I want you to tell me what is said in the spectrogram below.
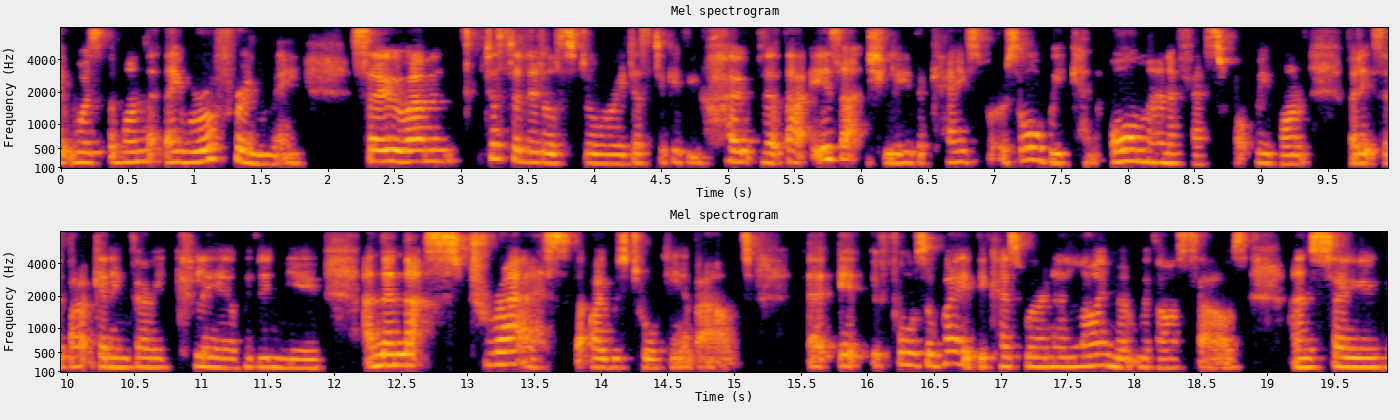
it was the one that they were offering me. So, um, just a little story just to give you hope that that is actually the case for us all. We can all manifest what we want, but it's about getting very clear within you. And then that stress that I was talking about. Uh, it, it, falls away because we're in alignment with ourselves and so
